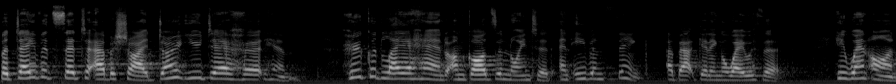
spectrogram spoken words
But David said to Abishai, Don't you dare hurt him. Who could lay a hand on God's anointed and even think about getting away with it? He went on,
